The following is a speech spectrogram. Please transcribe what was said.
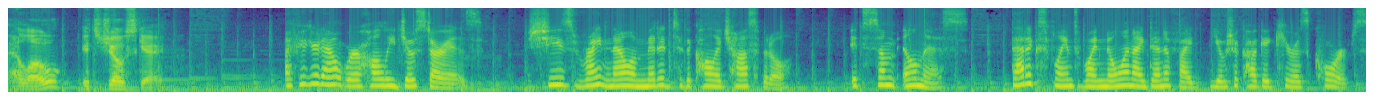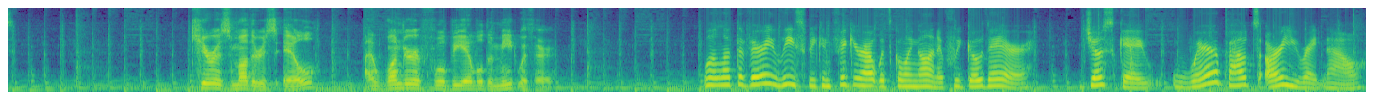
Hello? It's Josuke. I figured out where Holly Joestar is. She's right now admitted to the college hospital. It's some illness. That explains why no one identified Yoshikage Kira's corpse. Kira's mother is ill? I wonder if we'll be able to meet with her. Well, at the very least, we can figure out what's going on if we go there. Josuke, whereabouts are you right now?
